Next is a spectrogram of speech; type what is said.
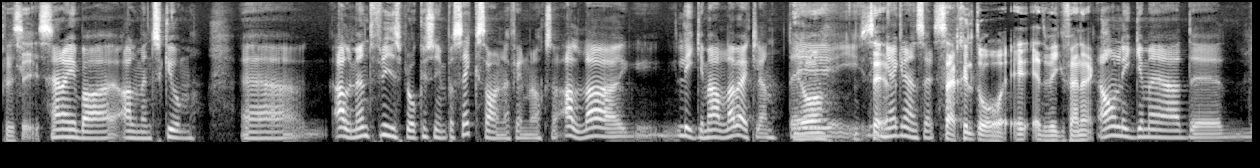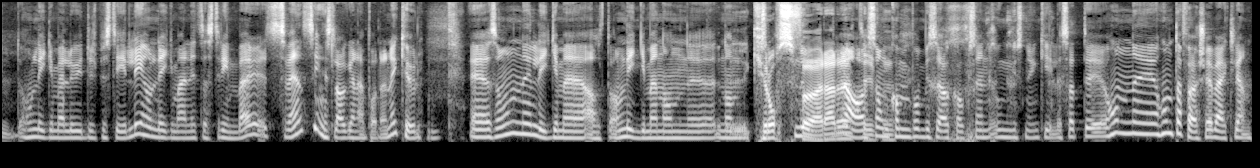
Precis. Här är han ju bara allmänt skum. Eh, allmänt frispråkig syn på sex har den här filmen också. Alla ligger med alla verkligen. Det är Ja, inga se- gränser. Särskilt då E- Edvig Fenech. Ja, hon ligger med, eh, hon ligger med Luigi Pistilli, hon ligger med Anita Strindberg. Ett svenskt inslag i den här podden, är kul. Eh, så hon ligger med allt. Hon ligger med någon... någon Crossförare, Ja, typ. som kommer på besök också. En ung, snygg kille. Så att, hon, hon tar för sig verkligen.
